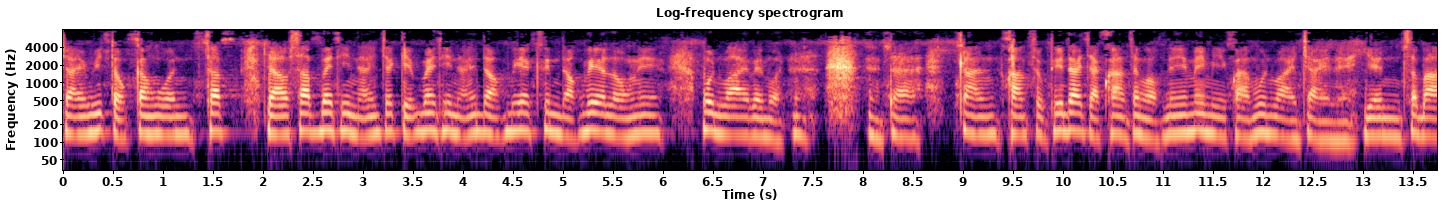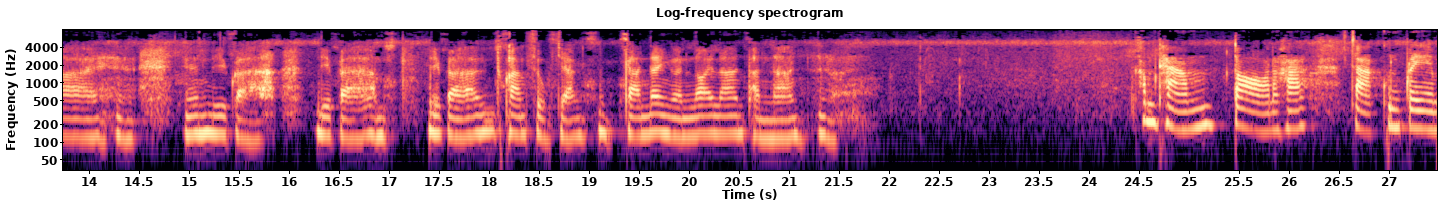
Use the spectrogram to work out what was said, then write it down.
ใจวิตกกังวลทรัพย์จะเอาทรัพย์ไว้ที่ไหน จะเก็บไว้ที่ไหนดอกเบี้ยขึ้นดอกเบี้ยลงนี่วุ่นวายไปหมดแต่การความสุขที่ได้จากความสงบนี้ไม่มีความวุ่นวายใจเลย เย็นสบายนั้นดีกว่าดีกว่า ดีกว่าความสุขจากการได้เงินร้อยล้านพันล้านคำถามต่อนะคะ จากคุณเปรม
